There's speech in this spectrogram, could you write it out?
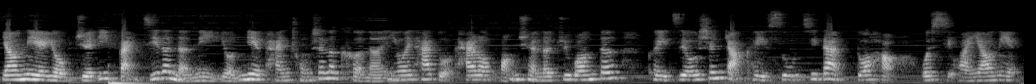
妖孽有绝地反击的能力，有涅槃重生的可能，因为他躲开了黄泉的聚光灯，可以自由生长，可以肆无忌惮，多好！我喜欢妖孽，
